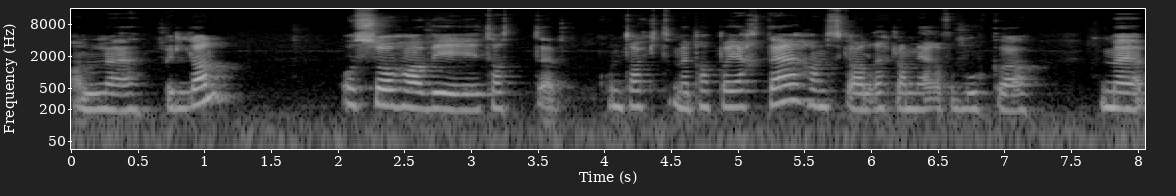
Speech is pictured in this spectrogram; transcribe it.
alle bildene. Og så har vi tatt eh, kontakt med Pappa Hjerte. Han skal reklamere for boka med,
